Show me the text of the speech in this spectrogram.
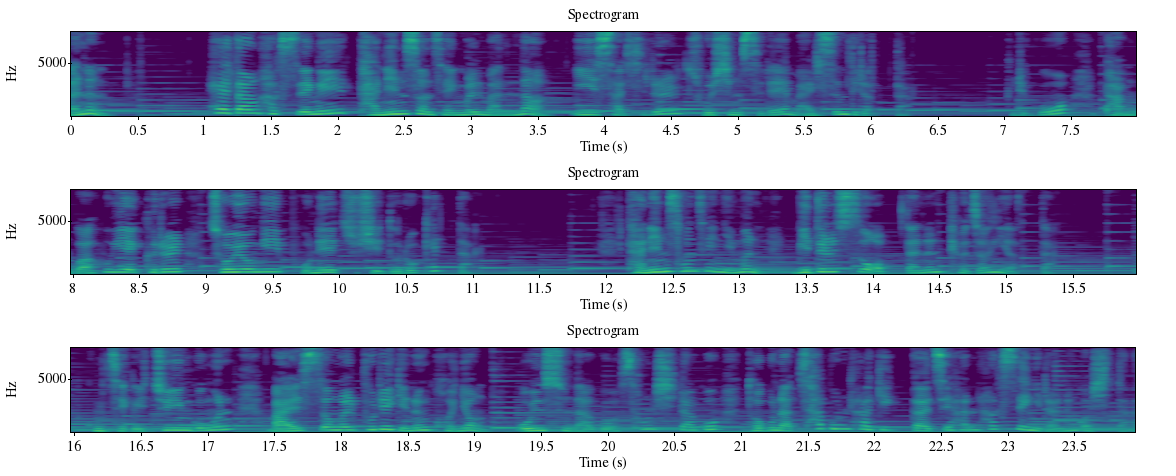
나는 해당 학생의 담임 선생님을 만나 이 사실을 조심스레 말씀드렸다. 그리고 방과 후에 그를 조용히 보내주시도록 했다. 담임 선생님은 믿을 수 없다는 표정이었다. 공책의 주인공은 말썽을 부리기는 커녕 온순하고 성실하고 더구나 차분하기까지 한 학생이라는 것이다.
